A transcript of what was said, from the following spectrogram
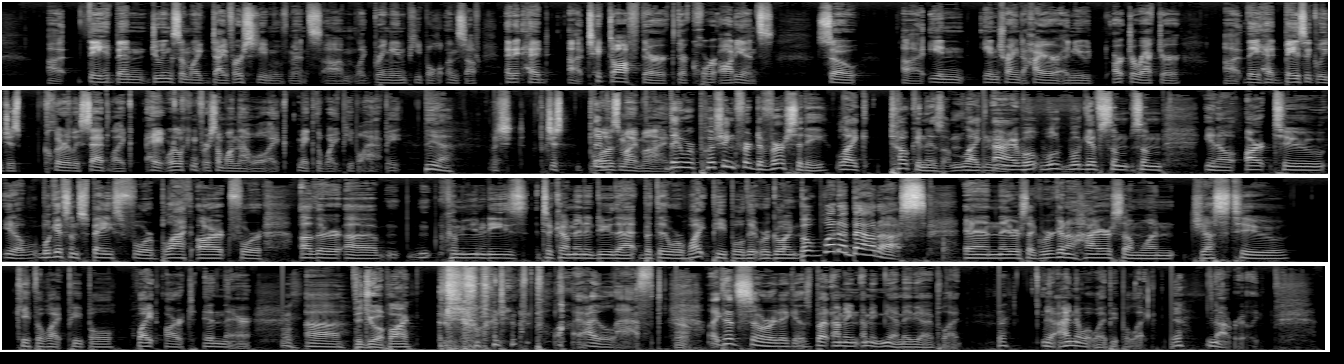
uh, they had been doing some like diversity movements, um, like bringing in people and stuff, and it had uh, ticked off their their core audience. So uh, in in trying to hire a new art director, uh, they had basically just clearly said like, "Hey, we're looking for someone that will like make the white people happy," Yeah. Which just blows my mind. they were pushing for diversity like tokenism like all right we'll, we'll we'll give some some you know art to you know we'll give some space for black art for other uh, communities to come in and do that. But there were white people that were going but what about us? And they were like we're gonna hire someone just to keep the white people white art in there. Uh Did you apply? No, I didn't apply. I laughed. Oh. Like that's so ridiculous. But I mean, I mean, yeah, maybe I applied. Sure. Yeah, I know what white people like. Yeah. Not really.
